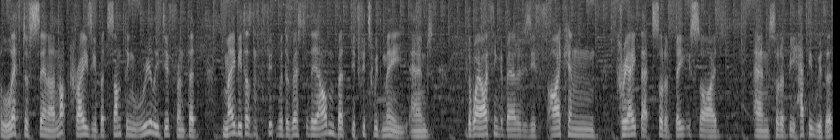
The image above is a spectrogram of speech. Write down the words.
left of center, not crazy, but something really different that maybe doesn't fit with the rest of the album, but it fits with me. And the way I think about it is if I can create that sort of B side and sort of be happy with it,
